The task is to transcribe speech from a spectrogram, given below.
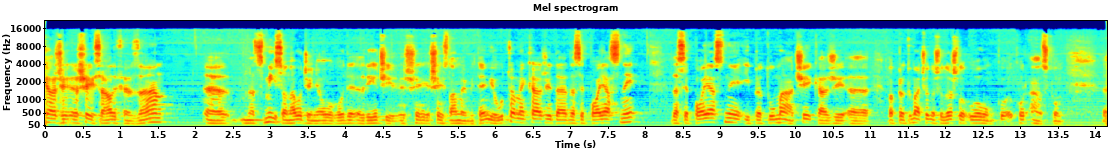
kaže šejh Salih Fezan E, na smisao navođenja ovog ovdje riječi še, še islama i u tome kaže da da se pojasni da se pojasni i protumači kaže uh, protumači ono što došlo u ovom kuranskom uh,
